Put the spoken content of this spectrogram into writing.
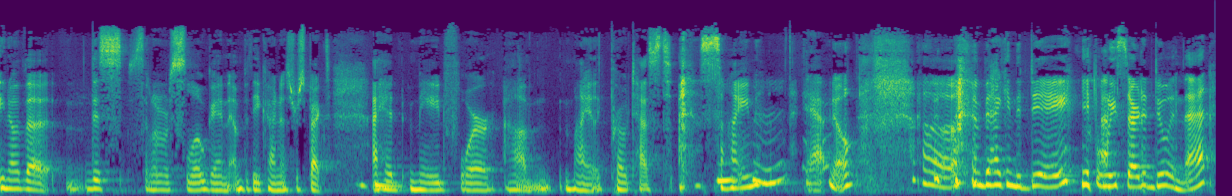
you know the this sort of slogan, empathy, kindness, respect, I Mm-hmm. had made for um my like protest sign. Mm-hmm. Yeah, you know, uh, back in the day when we started doing that,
